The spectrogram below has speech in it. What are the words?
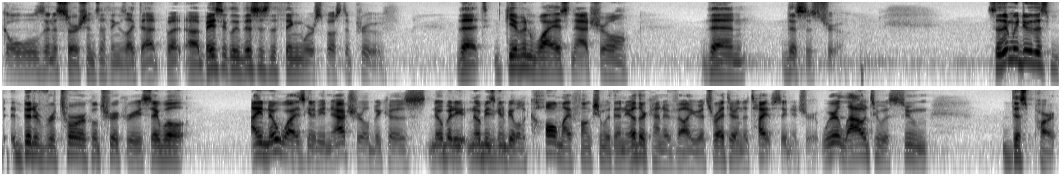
goals and assertions and things like that. But uh, basically, this is the thing we're supposed to prove, that given y is natural, then this is true. So then we do this bit of rhetorical trickery. Say, well, I know y is going to be natural because nobody, nobody's going to be able to call my function with any other kind of value. It's right there in the type signature. We're allowed to assume this part.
